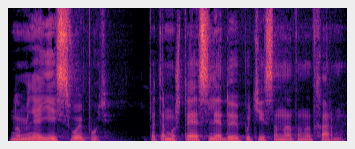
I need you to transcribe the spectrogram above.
но у меня есть свой путь, потому что я следую пути санатана дхармы.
